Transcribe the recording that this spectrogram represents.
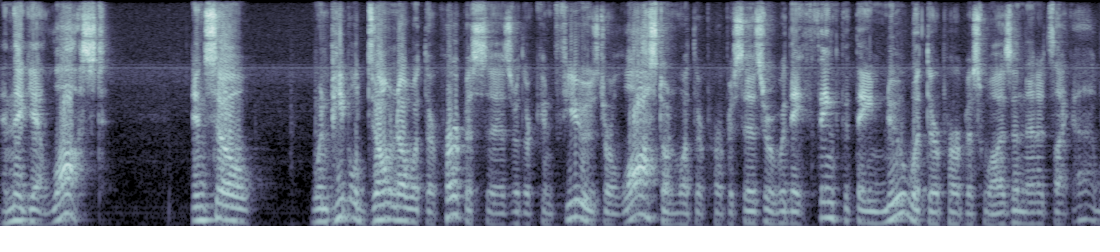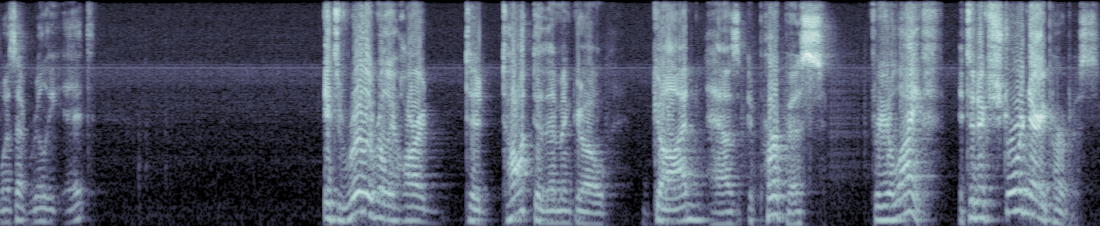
and they get lost. And so when people don't know what their purpose is, or they're confused or lost on what their purpose is, or when they think that they knew what their purpose was, and then it's like, uh, was that really it? It's really, really hard to talk to them and go, God has a purpose for your life. It's an extraordinary purpose.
